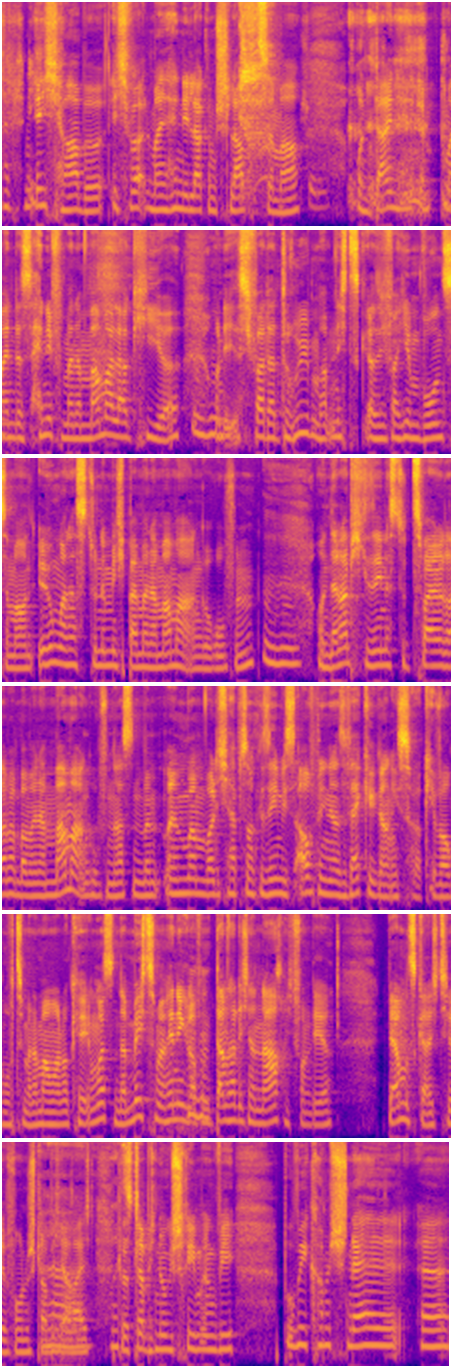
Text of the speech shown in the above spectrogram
Hab ich nicht. Ich habe, ich war, mein Handy lag im Schlafzimmer und dein Handy, mein, das Handy von meiner Mama lag hier Mhm. und ich war da drüben, habe nichts, also ich war hier im Wohnzimmer und irgendwann hast du nämlich bei meiner Mama angerufen Mhm. und dann habe ich gesehen, dass du zwei oder dreimal bei meiner Mama angerufen hast und beim- irgendwann wollte ich, habe es noch gesehen, wie es aufblinkt, dann ist es weggegangen. Ich so, okay, warum ruft sie meine Mama an? Okay, irgendwas und dann bin ich zu meinem Handy gelaufen und dann hatte ich eine Nachricht von dir. Wir haben uns gar nicht telefonisch, glaube ich, Mhm. Ah, erreicht. Du hast, glaube ich, nur geschrieben irgendwie, Bubi, komm schnell, äh,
